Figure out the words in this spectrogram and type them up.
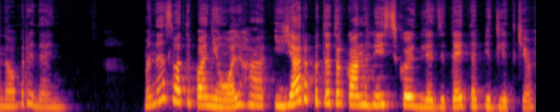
Добрий день. Мене звати пані Ольга, і я репетиторка англійської для дітей та підлітків.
